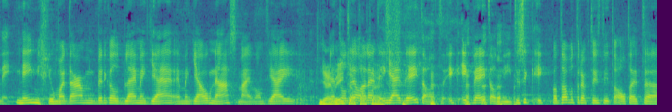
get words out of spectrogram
Nee, nee, Michiel, maar daarom ben ik wel blij met, jij, en met jou naast mij. Want jij, Jij bent al wel dat alert altijd. en jij weet dat. ik, ik weet dat niet. Dus ik, ik, wat dat betreft is dit altijd eh,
